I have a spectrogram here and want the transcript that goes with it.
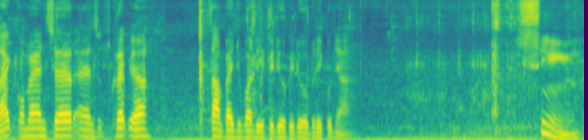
like, comment, share, and subscribe ya. Sampai jumpa di video-video berikutnya. Sing.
